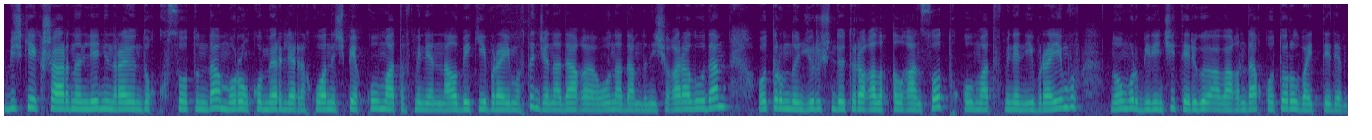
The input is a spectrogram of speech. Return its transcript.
Бишкек шаарынын Ленин райондук сотунда мурунку мэрлер Кубанычбек Кулматов менен Албек Ибраимовдун жана дагы 10 адамдын иши каралууда. Отурумдун жүрүшүндө төрагалык кылган сот Кулматов менен Ибраимов номер 1 тергөө абагында которулбайт деди.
